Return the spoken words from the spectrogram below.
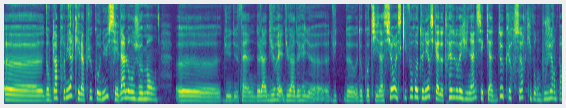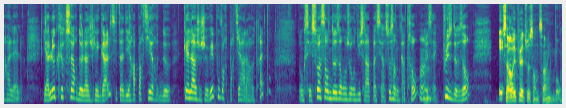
Euh, donc la première qui est la plus connue, c'est l'allongement euh, du, de la durée, du- la durée de, de- de cotisation. Et ce qu'il faut retenir, ce qu'il y a de très original, c'est qu'il y a deux curseurs qui vont bouger en parallèle. Il y a le curseur de l'âge légal, c'est-à-dire à partir de quel âge je vais pouvoir partir à la retraite. Donc c'est 62 ans aujourd'hui, ça va passer à 64 ans, hein, Mhm. ça fait plus deux ans. Et Ça en- aurait pu être 65. Bon,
